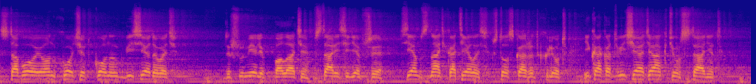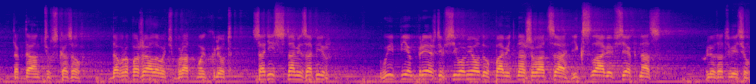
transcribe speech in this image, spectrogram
С тобой он хочет, конунг, беседовать. Дошумели в палате, встали сидевшие. Всем знать хотелось, что скажет Хлёд, и как отвечать Анктюр станет. Тогда Анктюр сказал, «Добро пожаловать, брат мой Хлёд, садись с нами за пир. Выпьем прежде всего меду, память нашего отца, и к славе всех нас». Клёд ответил,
